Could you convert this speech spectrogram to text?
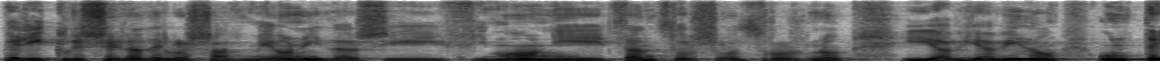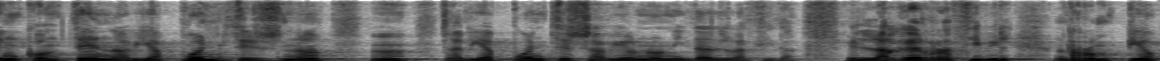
Pericles era de los Admeónidas y Simón y tantos otros, ¿no? Y había habido un ten con ten, había puentes, ¿no? ¿Mm? Había puentes, había una unidad de la ciudad. En la guerra civil rompió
